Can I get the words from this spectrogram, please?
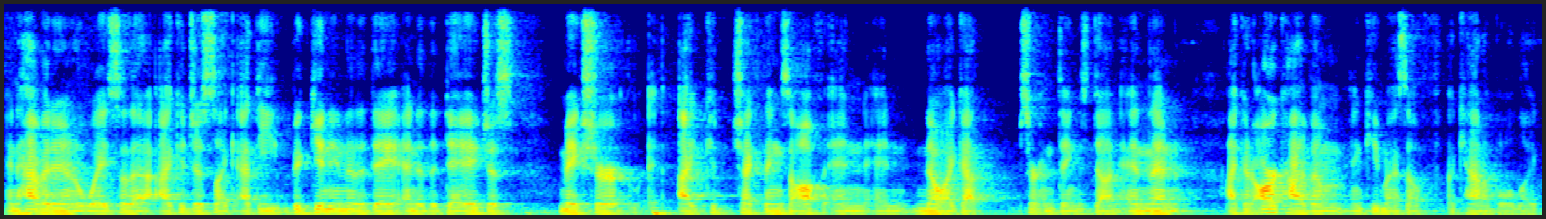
and have it in a way so that I could just like at the beginning of the day, end of the day, just make sure I could check things off and and know I got certain things done, and then I could archive them and keep myself accountable. Like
